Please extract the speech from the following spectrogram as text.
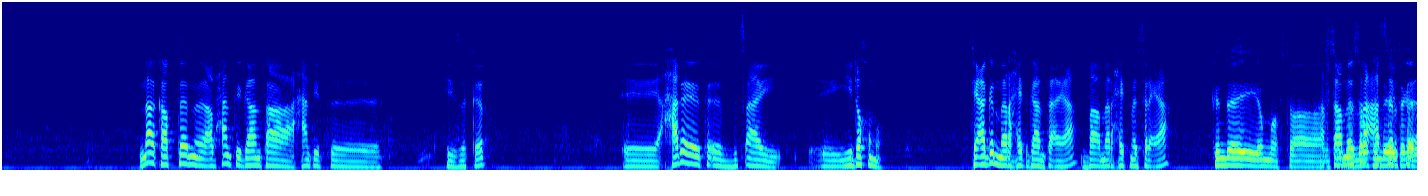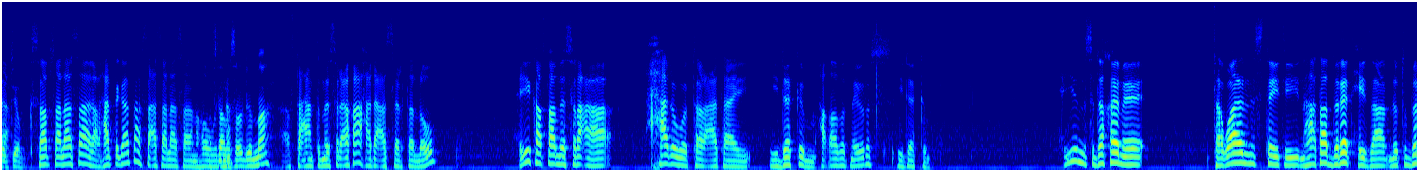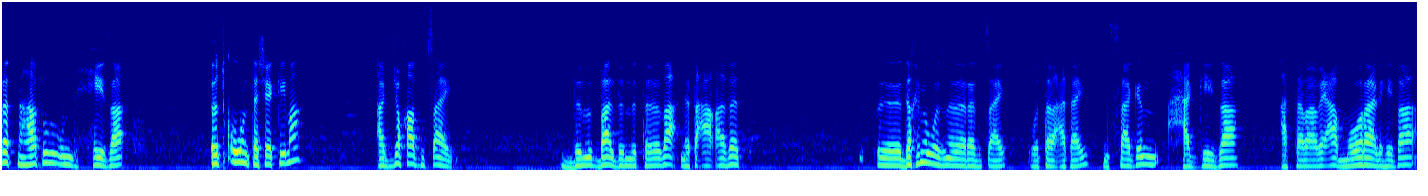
نا كابتن أبحنتي جانتا حنتي يذكر ሓደ ብፃይ ይደኽሞ እቲኣ ግን መራሒት ጋንታ እያ ባ መራሒት መስርዕ እያ ክንደይ እዮም ኣፍታ ኣፍታ መስርዕ ክሳብ 30 ካብ ሓንቲ ጋንታ ክሳብ 30 ንኸውና ኣፍታ መስርዕ ድማ ኣፍታ ሓንቲ መስርዕ ከዓ ሓደ ዓሰርተ ኣለዉ ሕጂ ካብታ መስርዓ ሓደ ወድ ተባዕታይ ይደክም ዓቐበት ነይሩስ ይደክም ሕጂ ምስ ደኸመ እታ ጓል ኣንስተይቲ ንሃታ ብረት ሒዛ ነቲ ብረት ንሃቱ ሒዛ عتقون تشكيما الجخا بصاي بمبال بمتبع نتعاقبت دخيم وزن ربصاي وتعتاي نساجن حجيزا التبابعة مورال هبا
